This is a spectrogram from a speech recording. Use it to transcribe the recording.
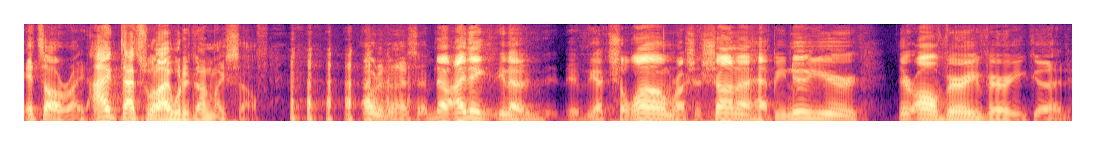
It's all right. I that's what I would have done myself. I would have done that. No, I think you know we got Shalom, Rosh Hashanah, Happy New Year. They're all very very good,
